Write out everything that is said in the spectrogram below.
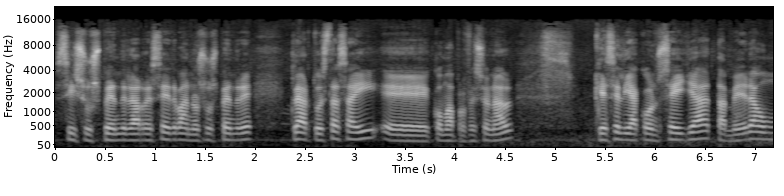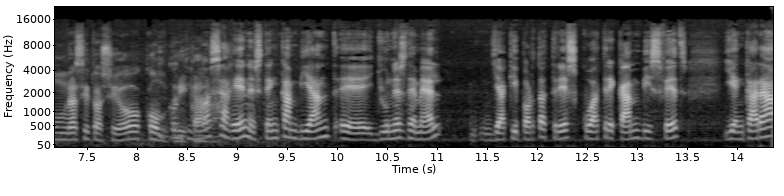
si suspendre la reserva, no suspendre... Clar, tu estàs ahí eh, com a professional què se li aconsella també era una situació complicada. Continua seguint, estem canviant eh, llunes de mel hi ha qui porta 3, 4 canvis fets i encara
